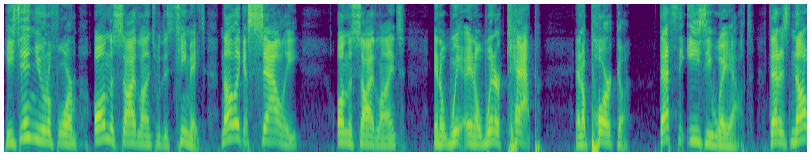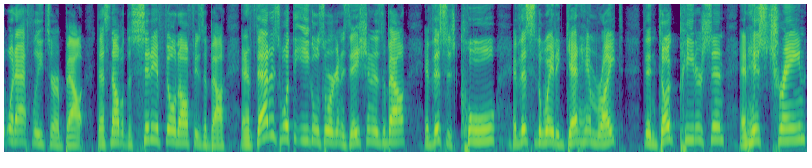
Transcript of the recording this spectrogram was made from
he's in uniform on the sidelines with his teammates. Not like a Sally on the sidelines in a, in a winter cap and a parka. That's the easy way out. That is not what athletes are about. That's not what the city of Philadelphia is about. And if that is what the Eagles organization is about, if this is cool, if this is the way to get him right, then Doug Pederson and his train,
